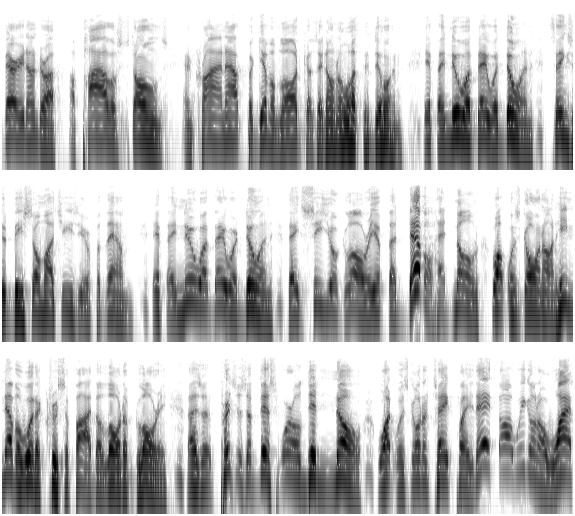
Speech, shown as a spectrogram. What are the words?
buried under a, a pile of stones and crying out, Forgive them, Lord, because they don't know what they're doing if they knew what they were doing, things would be so much easier for them. If they knew what they were doing, they'd see your glory. If the devil had known what was going on, he never would have crucified the Lord of glory. As the princes of this world didn't know what was going to take place, they thought we're going to wipe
